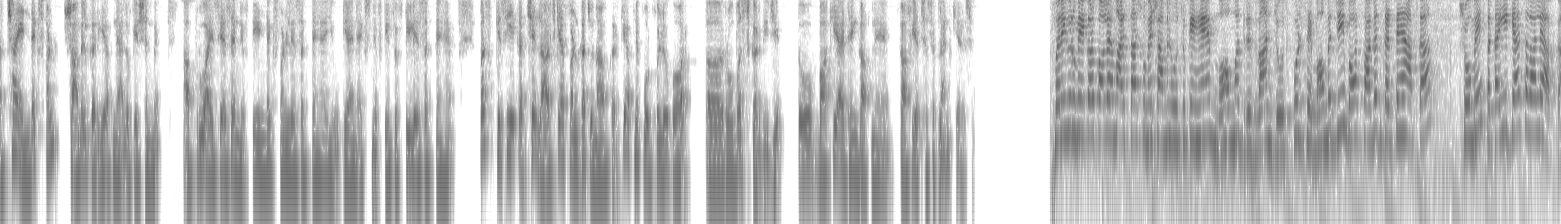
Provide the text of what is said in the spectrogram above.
अच्छा इंडेक्स फंड शामिल करिए अपने एलोकेशन में। आप Pru ICICI Nifty index fund ले सकते हैं यूटीआई नेक्स्ट निफ्टी फिफ्टी ले सकते हैं। बस किसी एक अच्छे लार्ज कैप फंड का चुनाव करके अपने पोर्टफोलियो को और रोबस्ट कर दीजिए। तो बाकी आई थिंक आपने काफ़ी अच्छे से प्लान किया इसे। मनी गुरु में एक और कॉलर हमारे साथ शो में शामिल हो चुके हैं मोहम्मद रिजवान जोधपुर से। मोहम्मद जी बहुत स्वागत करते हैं आपका शो में। बताइए क्या सवाल है आपका?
